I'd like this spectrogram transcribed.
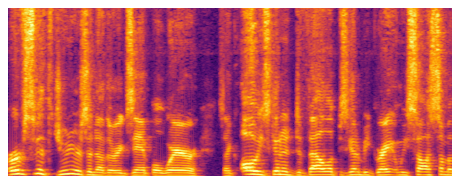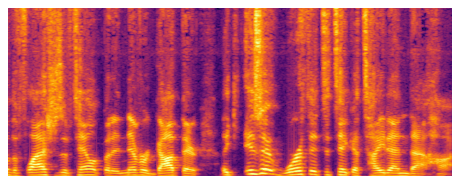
Irv Smith Jr. is another example where it's like, oh, he's going to develop, he's going to be great. And we saw some of the flashes of talent, but it never got there. Like, is it worth it to take a tight end that high?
